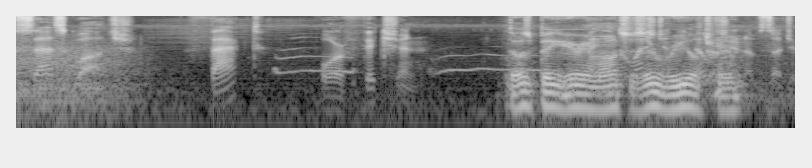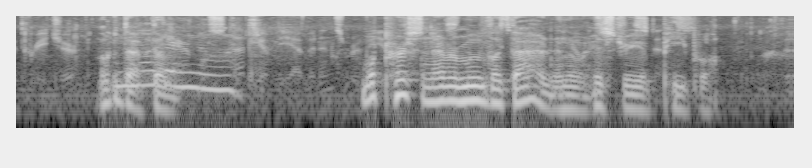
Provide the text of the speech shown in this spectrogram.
The Sasquatch. Fact or fiction? Those big hairy monsters, they're real, the Trey. notion of such a creature. Look at that No, they're thing. not. Study of the evidence What person ever moved like that in the history of people? The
